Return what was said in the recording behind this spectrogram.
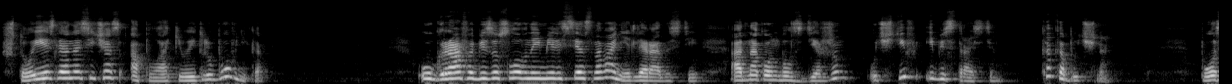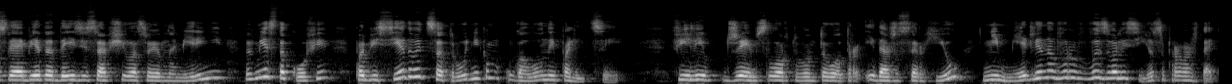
Что, если она сейчас оплакивает любовника? У графа, безусловно, имелись все основания для радости, однако он был сдержан, учтив и бесстрастен, как обычно. После обеда Дейзи сообщила о своем намерении вместо кофе побеседовать с сотрудником уголовной полиции. Филипп, Джеймс, лорд Вонтеотер и даже сэр Хью немедленно вызвались ее сопровождать.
